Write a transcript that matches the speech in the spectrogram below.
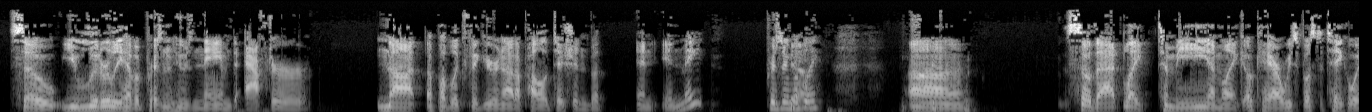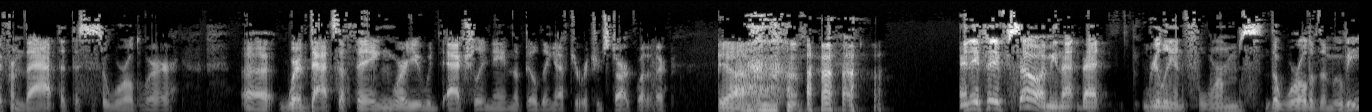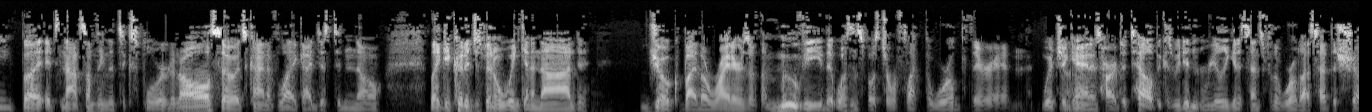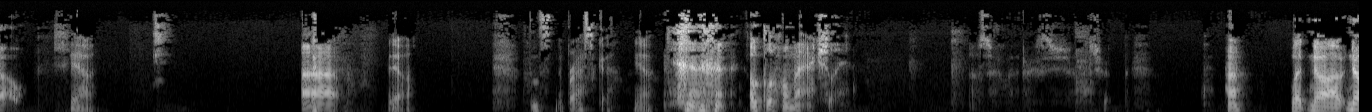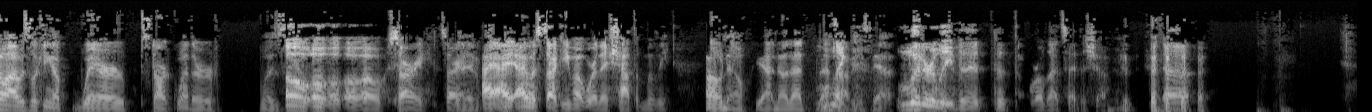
So you literally have a prison who's named after not a public figure, not a politician, but an inmate, presumably. Uh, so that, like, to me, I'm like, okay, are we supposed to take away from that that this is a world where, uh, where that's a thing where you would actually name the building after Richard Starkweather? yeah, and if if so, I mean that that really informs the world of the movie, but it's not something that's explored at all. So it's kind of like I just didn't know. Like it could have just been a wink and a nod joke by the writers of the movie that wasn't supposed to reflect the world they're in, which Yeah. again is hard to tell because we didn't really get a sense for the world outside the show. yeah. Uh, yeah. It's Nebraska. Yeah. Oklahoma, actually. What? No, no. I was looking up where Starkweather was. Oh, oh, oh, oh, oh. Sorry, sorry. Yeah. I, I, I was talking about where they shot the movie. Oh, no. Yeah, no. That that's Like- obvious. Yeah. literally the, the, the world outside the show. Uh,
